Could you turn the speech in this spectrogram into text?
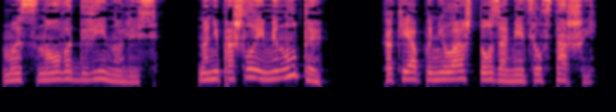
Мы снова двинулись, но не прошло и минуты, как я поняла, что заметил старший.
